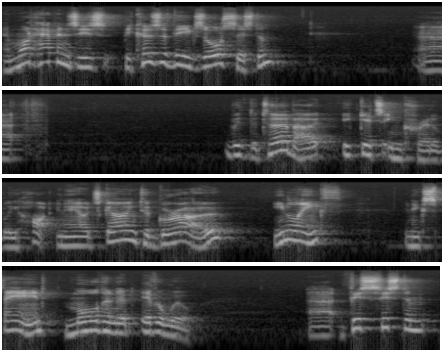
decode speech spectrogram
And what happens is because of the exhaust system uh, with the turbo it gets incredibly hot. Now it's going to grow in length and expand more than it ever will uh, this system,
